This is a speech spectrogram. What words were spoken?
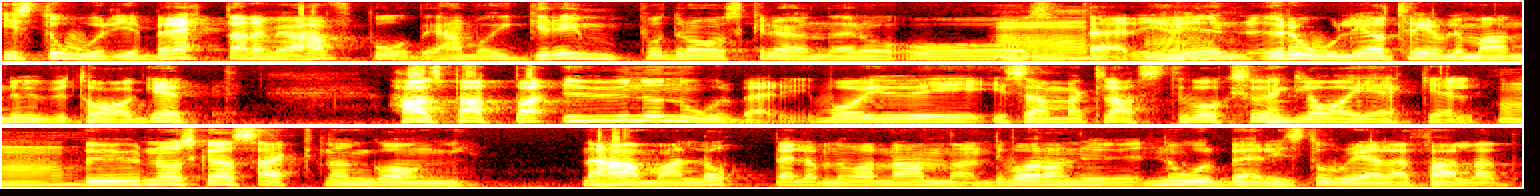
historieberättarna vi har haft på OB. Han var ju grym på att dra skrönor och, och Mm, sånt där. Det är ju En rolig och trevlig man överhuvudtaget. Hans pappa Uno Norberg var ju i, i samma klass. Det var också en glad jäkel. Mm. Uno ska ha sagt någon gång när han vann lopp eller om det var någon annan. Det var någon Norberg historia i alla fall att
